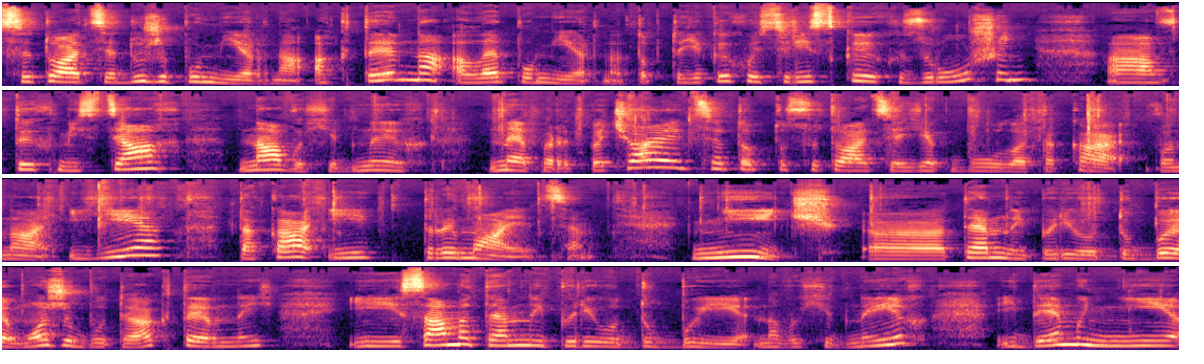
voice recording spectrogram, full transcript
Ситуація дуже помірна, активна, але помірна. Тобто якихось різких зрушень в тих місцях на вихідних не передбачається. Тобто ситуація, як була, така вона і є, така і тримається. Ніч, е, темний період доби може бути активний, і саме темний період доби на вихідних йде мені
